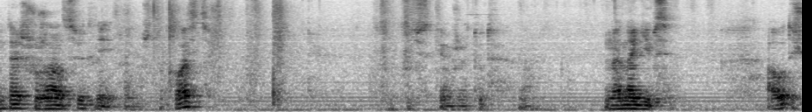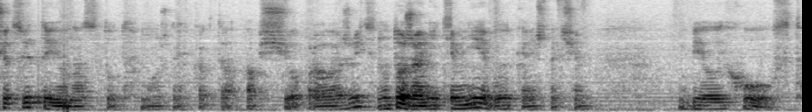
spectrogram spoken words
Да? Дальше уже надо светлее, конечно, класть. Фактически уже тут на, на гипсе. А вот еще цветы у нас тут. Можно их как-то общо проложить. Но тоже они темнее будут, конечно, чем белый холст.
